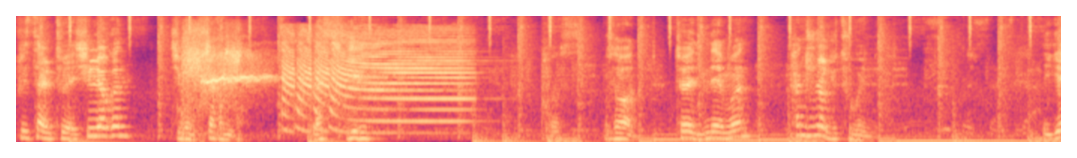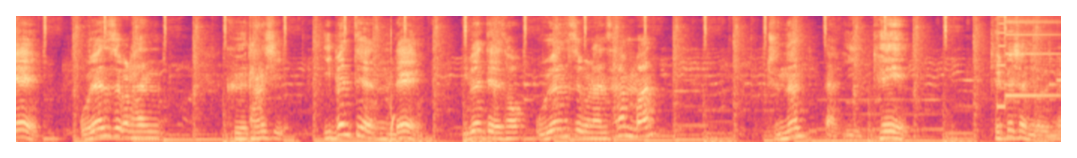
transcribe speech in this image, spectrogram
프리스타일 2의 실력은 지금 시작합니다. 좋았어. 우선 저의 닉네임은 한준혁 유튜브입니다. 이게 5연승을 한 그 당시 이벤트였는데 이벤트에서 5연승을 한 사람만 주는 딱 이개 개패션이거든요.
